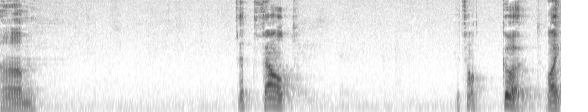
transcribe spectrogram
Um, it felt it felt good, like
